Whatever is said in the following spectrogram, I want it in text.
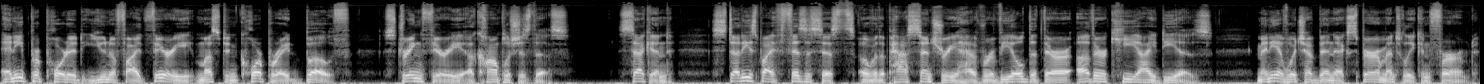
any purported unified theory must incorporate both. String theory accomplishes this. Second, studies by physicists over the past century have revealed that there are other key ideas, many of which have been experimentally confirmed,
